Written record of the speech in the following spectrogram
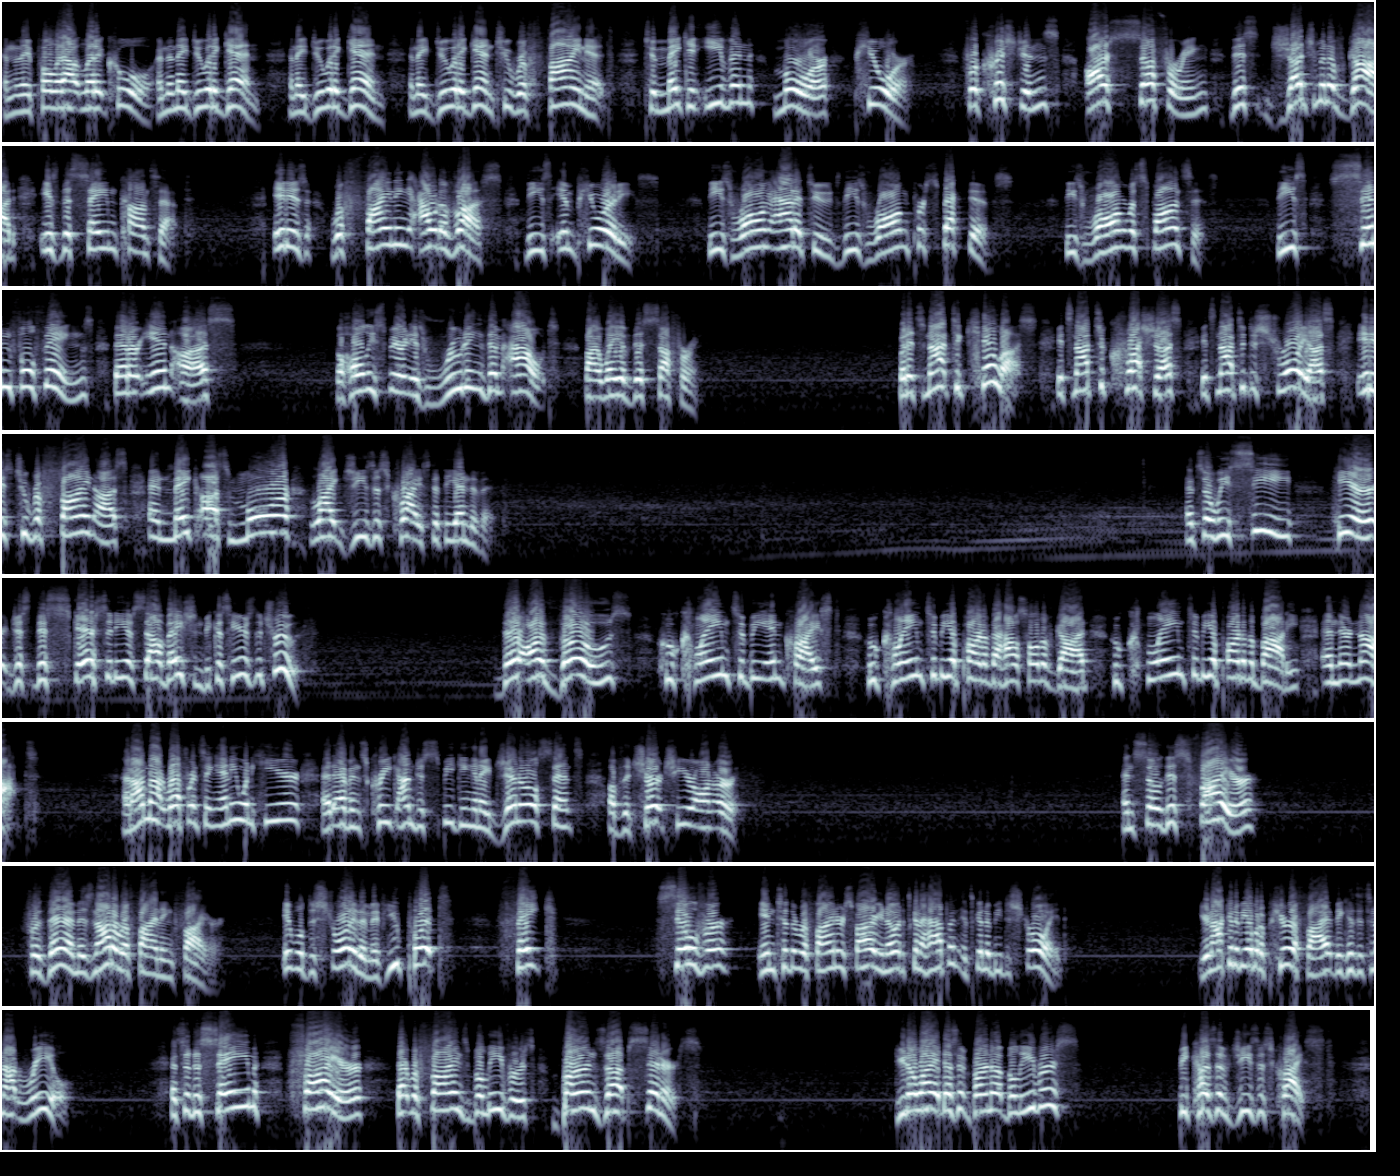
and then they pull it out and let it cool. And then they do it again and they do it again and they do it again to refine it, to make it even more pure. For Christians, our suffering, this judgment of God, is the same concept. It is refining out of us these impurities, these wrong attitudes, these wrong perspectives, these wrong responses, these sinful things that are in us. The Holy Spirit is rooting them out by way of this suffering. But it's not to kill us. It's not to crush us. It's not to destroy us. It is to refine us and make us more like Jesus Christ at the end of it. And so we see here just this scarcity of salvation because here's the truth there are those who claim to be in Christ who claim to be a part of the household of God, who claim to be a part of the body, and they're not. And I'm not referencing anyone here at Evans Creek. I'm just speaking in a general sense of the church here on earth. And so this fire for them is not a refining fire. It will destroy them. If you put fake silver into the refiner's fire, you know what it's going to happen? It's going to be destroyed. You're not going to be able to purify it because it's not real. And so the same fire that refines believers burns up sinners. Do you know why it doesn't burn up believers? Because of Jesus Christ.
